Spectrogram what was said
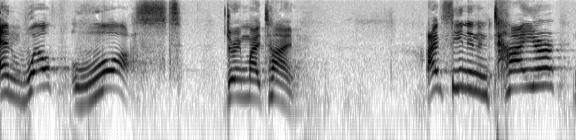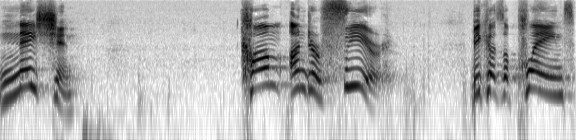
and wealth lost during my time. I've seen an entire nation come under fear because of planes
